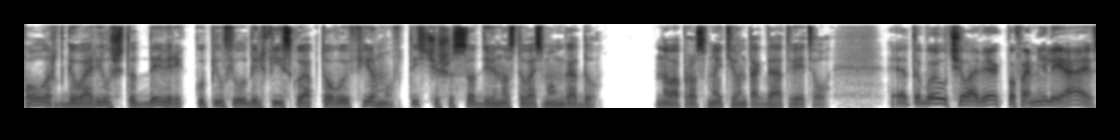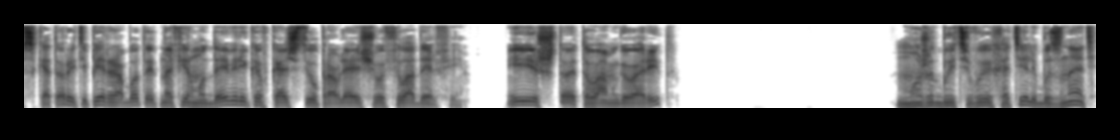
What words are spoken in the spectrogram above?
Поллард говорил, что Деверик купил филадельфийскую оптовую фирму в 1698 году. На вопрос Мэтью он тогда ответил. «Это был человек по фамилии Айвс, который теперь работает на фирму Деверика в качестве управляющего в Филадельфии. И что это вам говорит?» «Может быть, вы хотели бы знать,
